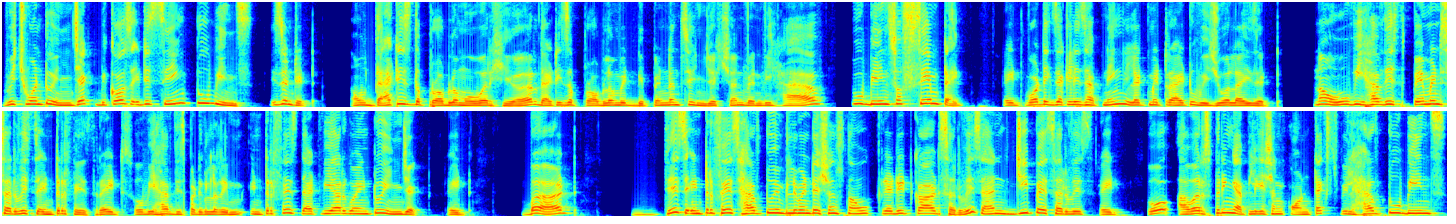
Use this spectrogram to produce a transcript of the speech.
which one to inject because it is seeing two beans isn't it? Now that is the problem over here. That is a problem with dependency injection when we have two beans of same type, right? What exactly is happening? Let me try to visualize it. Now we have this payment service interface, right? So we have this particular interface that we are going to inject, right? But this interface have two implementations now, credit card service and GPay service, right? So our Spring application context will have two beans,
